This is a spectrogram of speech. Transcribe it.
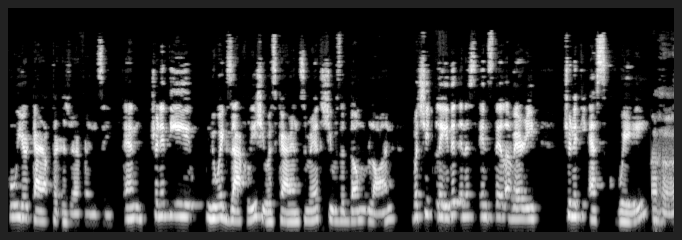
who your character is referencing. And Trinity knew exactly. She was Karen Smith. She was a dumb blonde, but she played it in, a, in still a very Trinity-esque way. Uh huh.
